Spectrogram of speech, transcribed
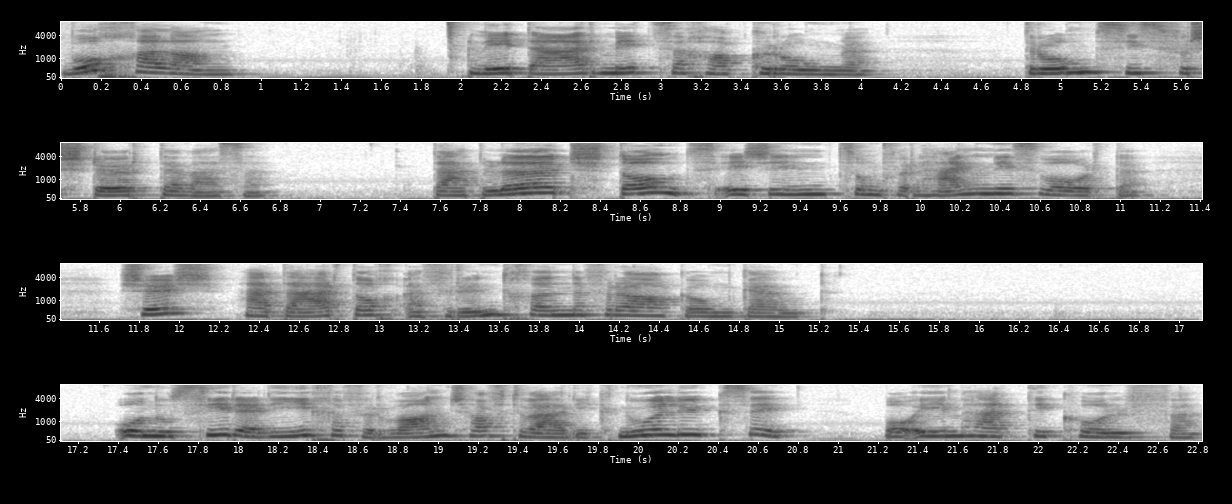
Wochenlang wird er mit sich gerungen, drum sein verstörte Wesen. Der blöde Stolz ist ihm zum Verhängnis geworden, Sonst hätte er doch einen Freund können fragen um Geld. Und aus seiner reichen Verwandtschaft wäre genug Leute gewesen, die ihm hätte geholfen.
